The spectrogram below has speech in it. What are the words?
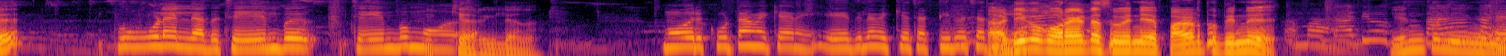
ഏ? പൂളല്ല അത്? ചേമ്പ് ചേമ്പും മോ എനിക്കറിയില്ല മോര് കൂട്ടാൻ വെക്കാനേ. ഏതിലാ വെക്കുക ചട്ടിയിൽ വെച്ചാ തടിയൊക്കെ കുറയട്ടെ സൂന്യ പഴത്ത് തിന്ന്. എന്താ നീ ഇങ്ങനെ?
